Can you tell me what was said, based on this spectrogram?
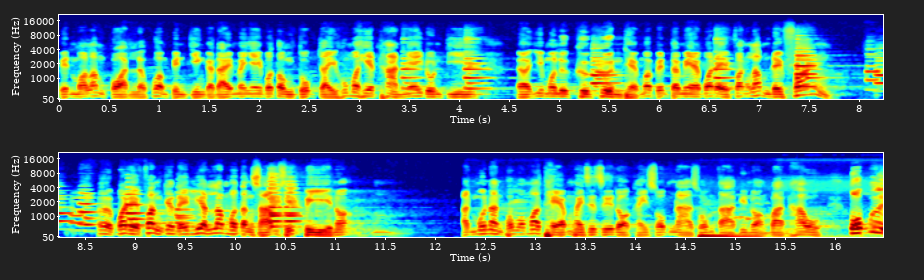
เป็นหมอลำก่อนแล้วความเป็นจริงก็ได้ไม่ใหญ่บ่ต้องตกใจหุมาเฮ็ดทานใหญ่ดนตรีอีมลึกคือคืนแถมมาเป็นตาแม่บ่ได้ฟังล่ำได้ฟังเออบ่ได้ฟังจังได้เรียนล่ำมาตั้ง30ปีเนาะอันมื้อนั้นผมเอามาแถมให้ซื้อดอกให้สมหน้าสมตาพี่น้องบ้านเฮาตบมือ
